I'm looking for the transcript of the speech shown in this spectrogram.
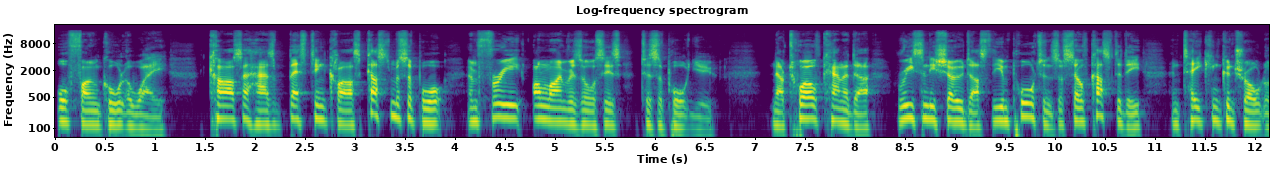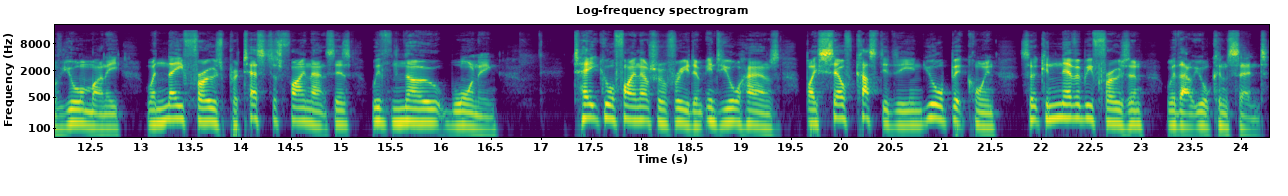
or phone call away. Casa has best in class customer support and free online resources to support you. Now, 12 Canada recently showed us the importance of self custody and taking control of your money when they froze protesters' finances with no warning. Take your financial freedom into your hands by self custodying your Bitcoin so it can never be frozen without your consent.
